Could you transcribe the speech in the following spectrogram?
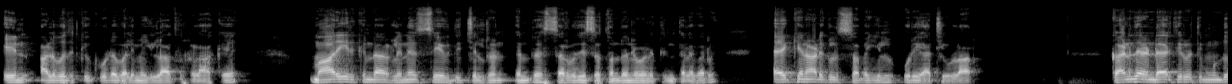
ஏன் அழுவதற்கு கூட வலிமையில்லாதவர்களாக மாறியிருக்கின்றார்கள் என சேவ் தி சில்ட்ரன் என்ற சர்வதேச தொண்டு நிறுவனத்தின் தலைவர் ஐக்கிய நாடுகள் சபையில் உரையாற்றியுள்ளார். கடந்த ரெண்டாயிரத்தி இருபத்தி மூன்று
